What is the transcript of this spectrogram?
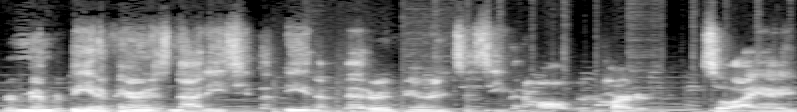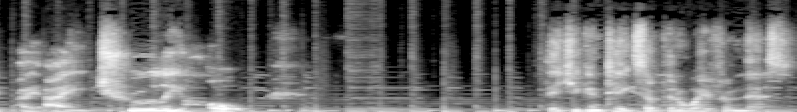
Remember, being a parent is not easy, but being a veteran parent is even harder. harder. So I, I, I truly hope that you can take something away from this.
